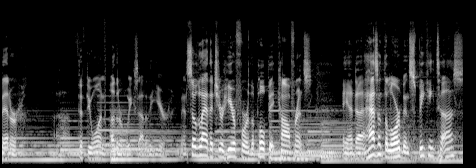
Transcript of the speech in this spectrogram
better uh, 51 other weeks out of the year. And so glad that you're here for the pulpit conference. And uh, hasn't the Lord been speaking to us?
